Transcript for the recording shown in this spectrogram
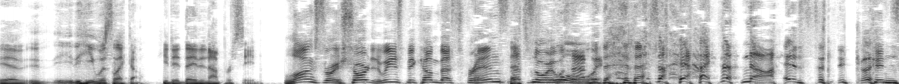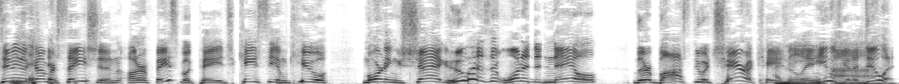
he was let go. He did. They did not proceed. Long story short, did we just become best friends? that That's story was whoa, epic. that- that's I, I, no. I just couldn't- Continue the conversation on our Facebook page, KCMQ Morning Shag. Who hasn't wanted to nail their boss to a chair occasionally? I mean, and he was going uh, to do it.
